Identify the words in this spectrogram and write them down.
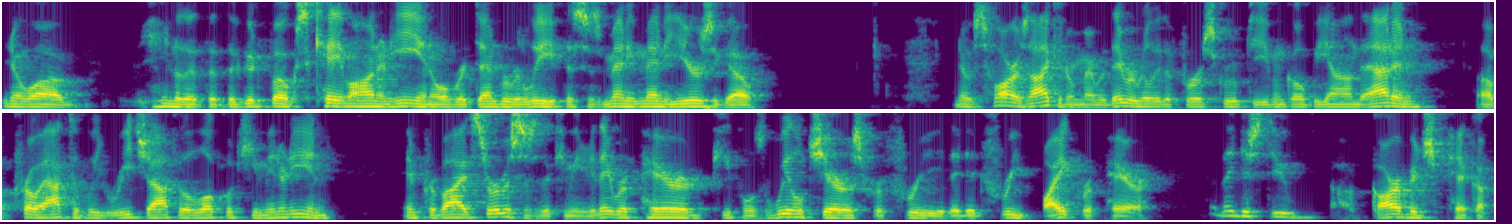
You know, uh, you know the, the, the, good folks Kayvon and Ian over at Denver Relief. This is many many years ago. You know, as far as I can remember, they were really the first group to even go beyond that and uh, proactively reach out to the local community and and provide services to the community. They repaired people's wheelchairs for free. They did free bike repair. They just do uh, garbage pickup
